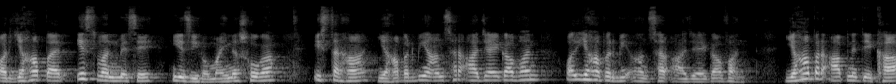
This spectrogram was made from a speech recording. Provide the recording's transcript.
और यहाँ पर इस वन में से ये ज़ीरो माइनस होगा। इस तरह यहाँ पर भी आंसर आ जाएगा वन और यहाँ पर भी आंसर आ जाएगा वन यहाँ पर आपने देखा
